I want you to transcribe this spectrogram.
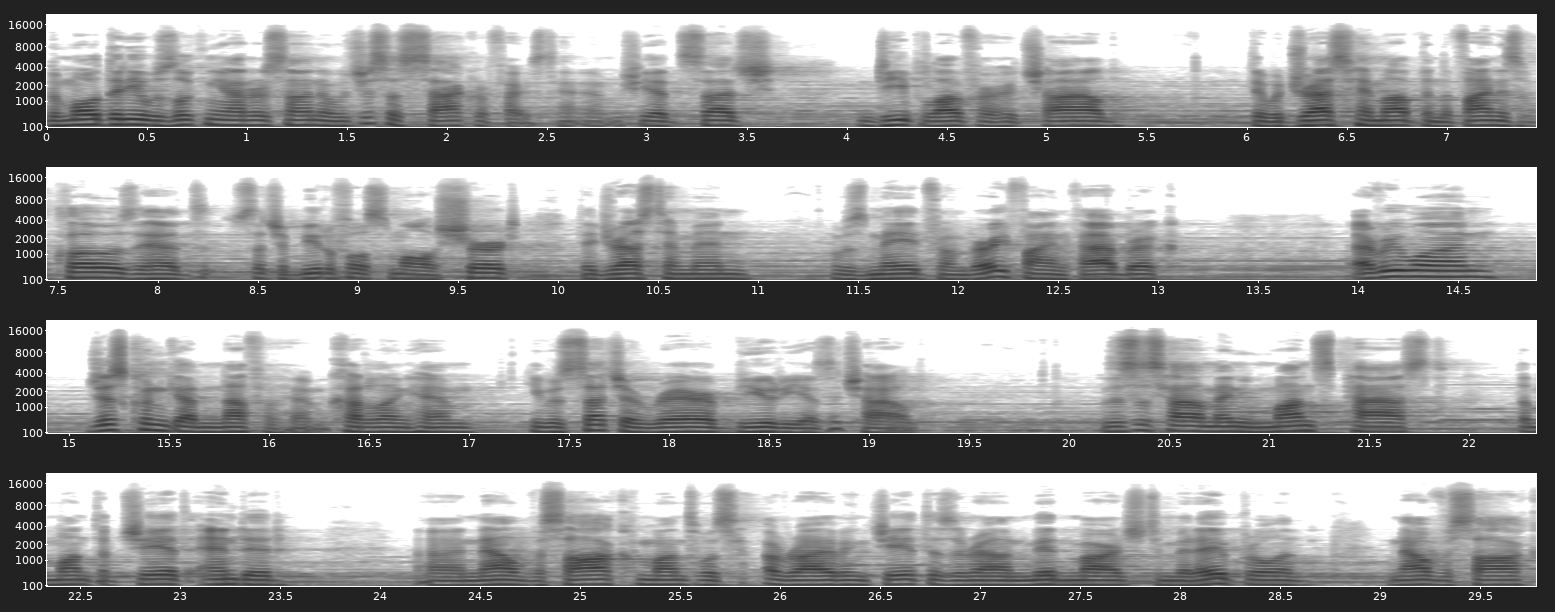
Damodri was looking at her son. It was just a sacrifice to him. She had such deep love for her child. They would dress him up in the finest of clothes. They had such a beautiful small shirt they dressed him in. It was made from very fine fabric. Everyone just couldn't get enough of him, cuddling him. He was such a rare beauty as a child. This is how many months passed. The month of Chet ended. Uh, now Vasak month was arriving. Chet is around mid March to mid April, and now Vasak,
